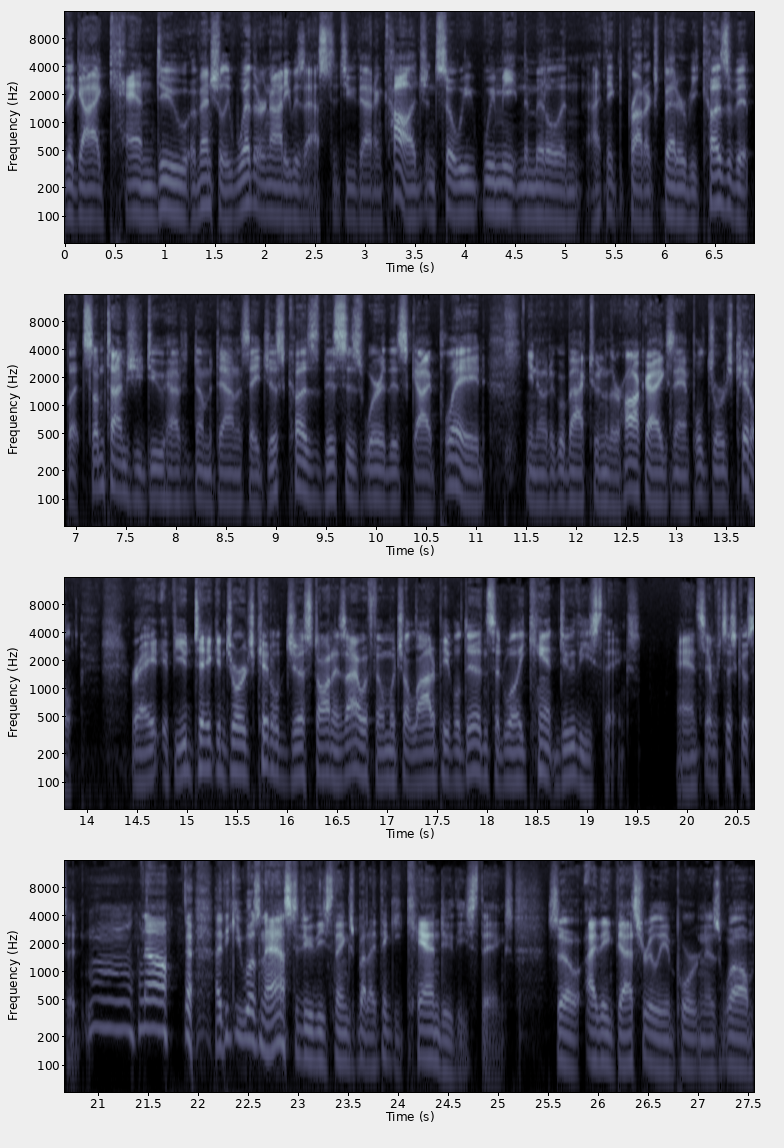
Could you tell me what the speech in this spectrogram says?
the guy can do eventually, whether or not he was asked to do that in college. And so we, we meet in the middle, and I think the product's better because of it. But sometimes you do have to dumb it down and say, just because this is where this guy played, you know, to go back to another Hawkeye example, George Kittle, right? If you'd taken George Kittle just on his Iowa film, which a lot of people did, and said, well, he can't do these things. And San Francisco said, mm, no, I think he wasn't asked to do these things, but I think he can do these things. So I think that's really important as well.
